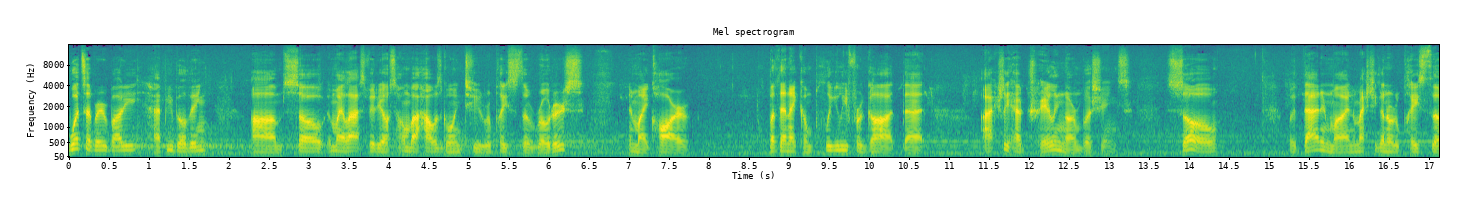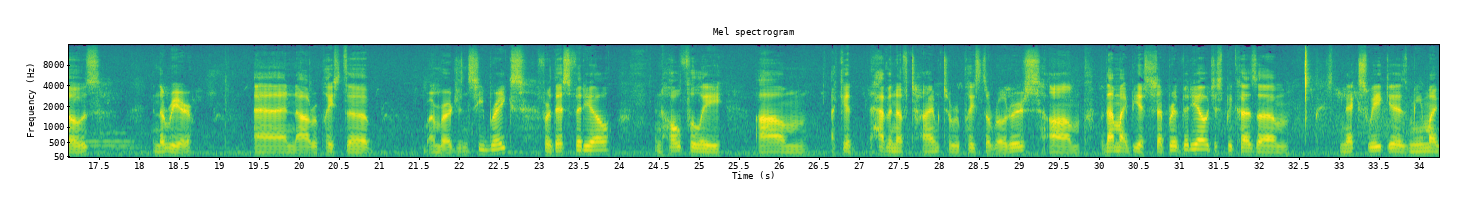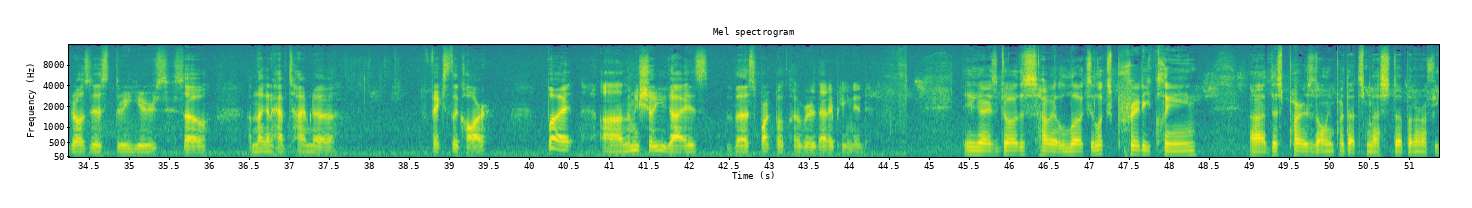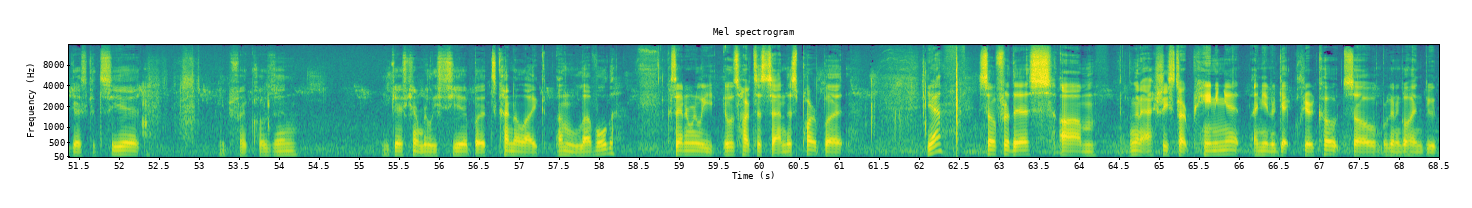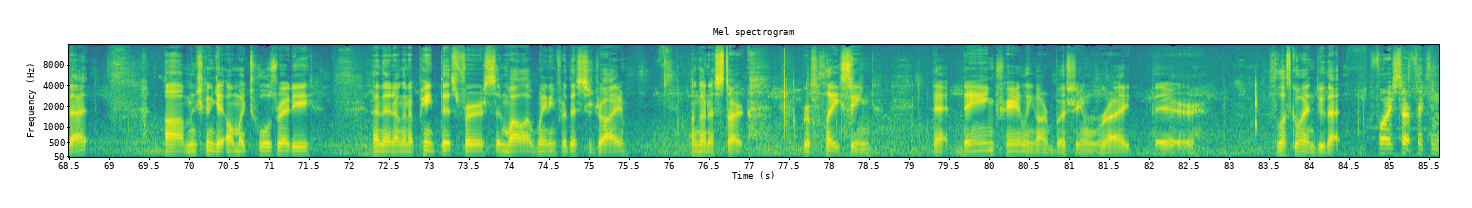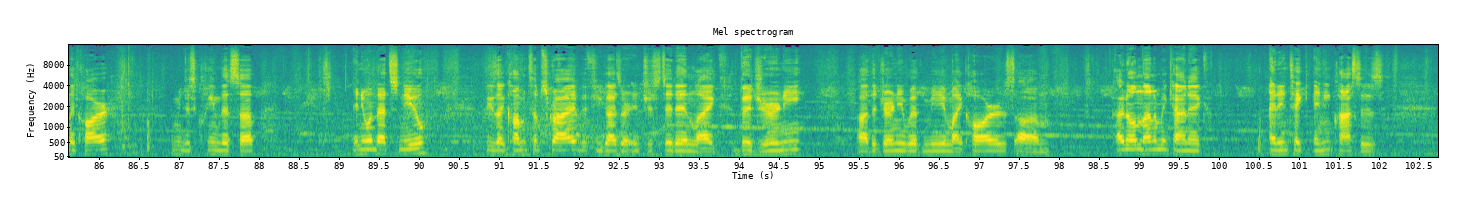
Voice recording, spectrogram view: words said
What's up everybody? Happy building. Um, so in my last video I was talking about how I was going to replace the rotors in my car but then I completely forgot that I actually have trailing arm bushings. So with that in mind I'm actually going to replace those in the rear and uh, replace the emergency brakes for this video and hopefully um, I could have enough time to replace the rotors um, but that might be a separate video just because um, next week is me and my girls is three years so I'm not gonna have time to fix the car. But uh, let me show you guys the spark plug cover that I painted. There you guys go. This is how it looks. It looks pretty clean. Uh, this part is the only part that's messed up. I don't know if you guys could see it. Maybe if I close in you guys can't really see it but it's kind of like unleveled. Because I didn't really it was hard to sand this part but yeah. So for this um, I'm gonna actually start painting it. I need to get clear coat so we're gonna go ahead and do that. Um, I'm just gonna get all my tools ready and then I'm gonna paint this first and while I'm waiting for this to dry I'm gonna start replacing that dang trailing arm bushing right there. So let's go ahead and do that before I start fixing the car, let me just clean this up. Anyone that's new, please like, comment, subscribe if you guys are interested in like the journey, uh, the journey with me and my cars. Um, I know I'm not a mechanic. I didn't take any classes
